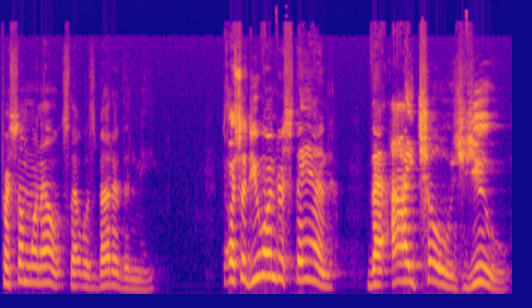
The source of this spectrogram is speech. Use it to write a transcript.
for someone else that was better than me. I said, You understand that I chose you.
